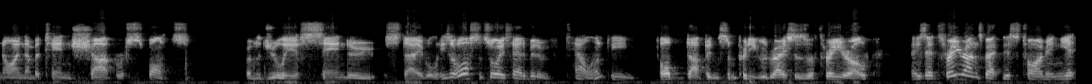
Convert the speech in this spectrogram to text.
nine, number 10, Sharp Response from the Julius Sandu stable. He's a horse that's always had a bit of talent. He bobbed up in some pretty good races as a three year old. He's had three runs back this time and yet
